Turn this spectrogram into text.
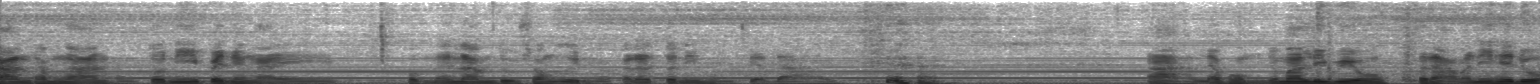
การทำงานของตัวนี้เป็นยังไง ผมแนะนำดูช่องอื่นก่อนก็ได้ตัวนี้ผมเสียดาย อ่า แล้วผมจะมารีวิวสนามอันนี้ให้ดู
